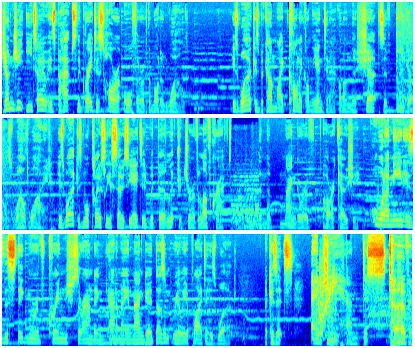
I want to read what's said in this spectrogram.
Junji Ito is perhaps the greatest horror author of the modern world. His work has become iconic on the internet and on the shirts of e-girls worldwide. His work is more closely associated with the literature of Lovecraft than the manga of Horikoshi. What I mean is the stigma of cringe surrounding anime and manga doesn't really apply to his work, because it's edgy and disturbing.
